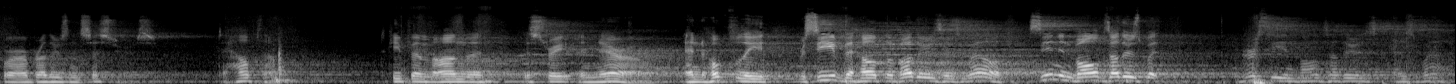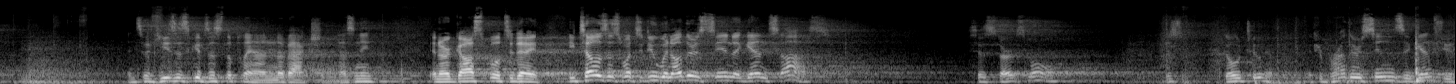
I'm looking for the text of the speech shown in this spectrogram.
for our brothers and sisters, to help them, to keep them on the, the straight and narrow, and hopefully receive the help of others as well. Sin involves others, but mercy involves others as well. And so Jesus gives us the plan of action, doesn't he? in our gospel today. He tells us what to do when others sin against us. He says, Start small. Just go to him. If your brother sins against you,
